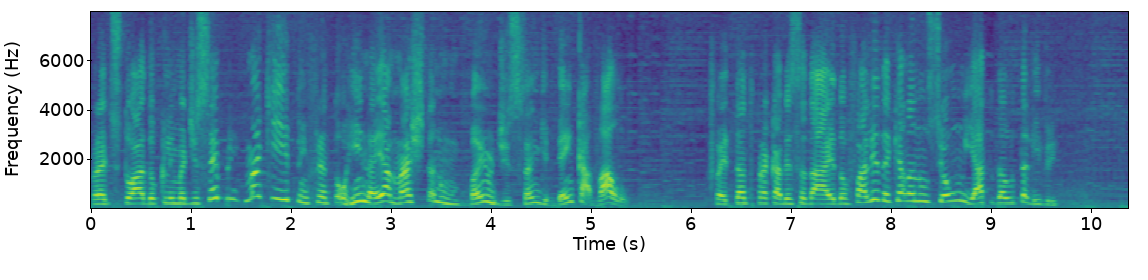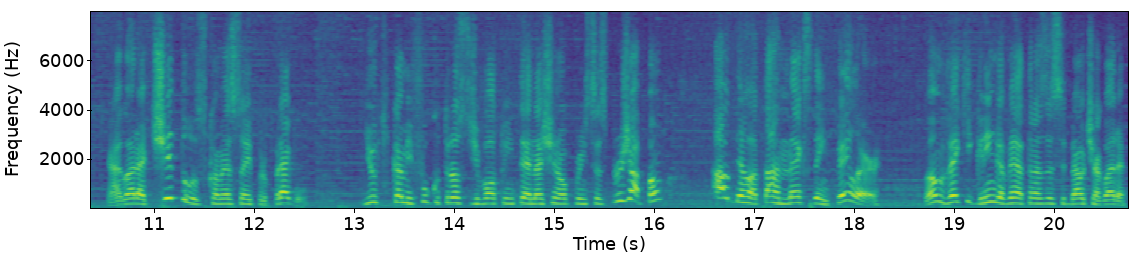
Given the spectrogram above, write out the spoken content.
Para destoar do clima de sempre, Makito enfrentou Rina e Amashita num banho de sangue bem cavalo. Foi tanto pra cabeça da Idol falida que ela anunciou um hiato da luta livre. Agora títulos começam a ir pro prego. Yuki Kamifuku trouxe de volta o International Princess pro Japão ao derrotar Max the Impaler. Vamos ver que gringa vem atrás desse belt agora.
